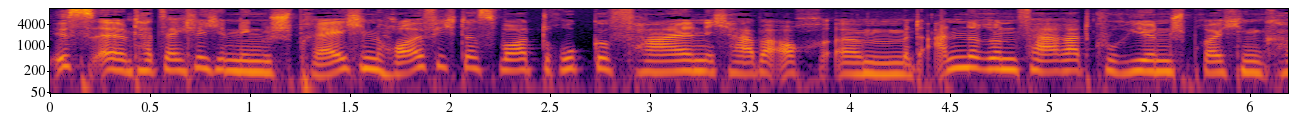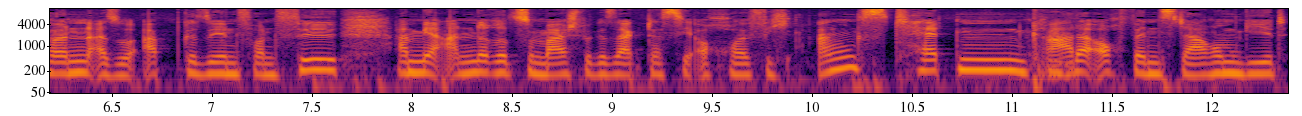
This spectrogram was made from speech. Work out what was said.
ist äh, tatsächlich in den Gesprächen häufig das Wort Druck gefallen. Ich habe auch ähm, mit anderen Fahrradkurieren sprechen können. Also abgesehen von Phil haben mir andere zum Beispiel gesagt, dass sie auch häufig Angst hätten, gerade auch wenn es darum geht,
